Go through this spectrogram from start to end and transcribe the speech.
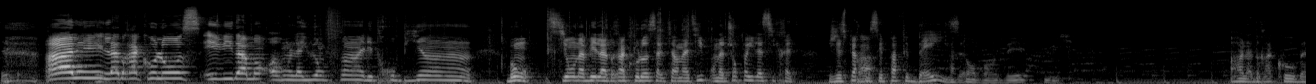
Allez, la Dracolos, évidemment. Oh, on l'a eu enfin, elle est trop bien. Bon, si on avait la Dracolos alternative, on n'a toujours pas eu la secret. J'espère Ah. qu'on s'est pas fait base. Attends, on va enlever lui. Ah, la Draco, bah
